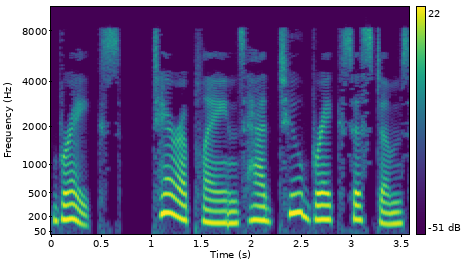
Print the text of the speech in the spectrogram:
brakes. Terraplanes had two brake systems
